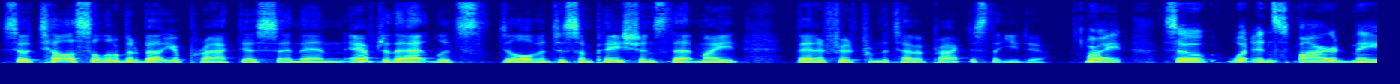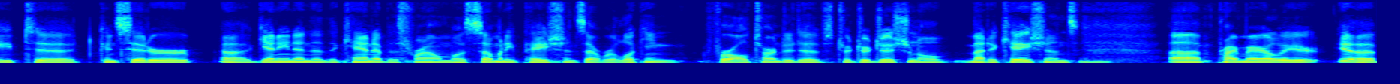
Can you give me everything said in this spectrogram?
So tell us a little bit about your practice, and then after that, let's delve into some patients that might benefit from the type of practice that you do. Right. So, what inspired me to consider uh, getting into the cannabis realm was so many patients that were looking for alternatives to traditional medications, mm-hmm. uh, primarily uh,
